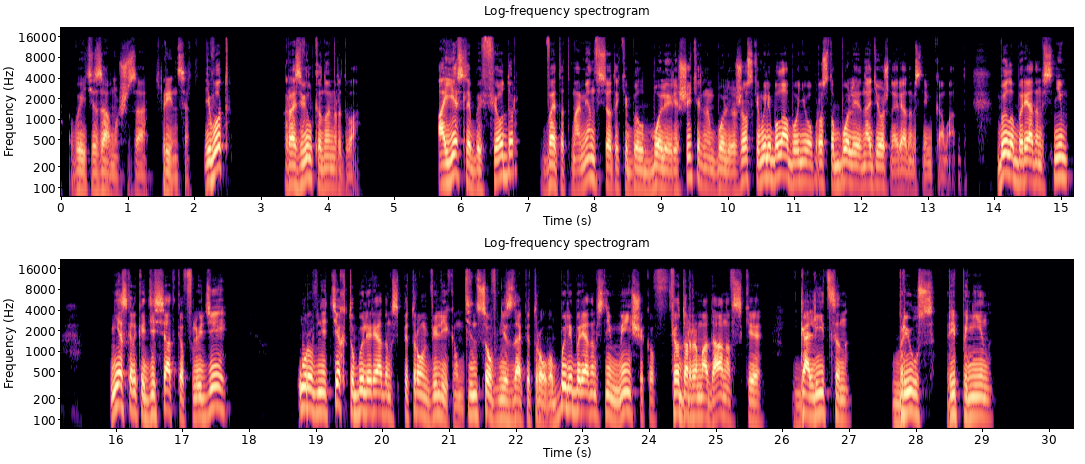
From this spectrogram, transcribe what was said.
выйти замуж за принца. И вот развилка номер два. А если бы Федор в этот момент все-таки был более решительным, более жестким, или была бы у него просто более надежная рядом с ним команда. Было бы рядом с ним несколько десятков людей уровня тех, кто были рядом с Петром Великим, птенцов гнезда Петрова. Были бы рядом с ним Меньшиков, Федор Рамадановский, Голицын, Брюс, Репнин.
